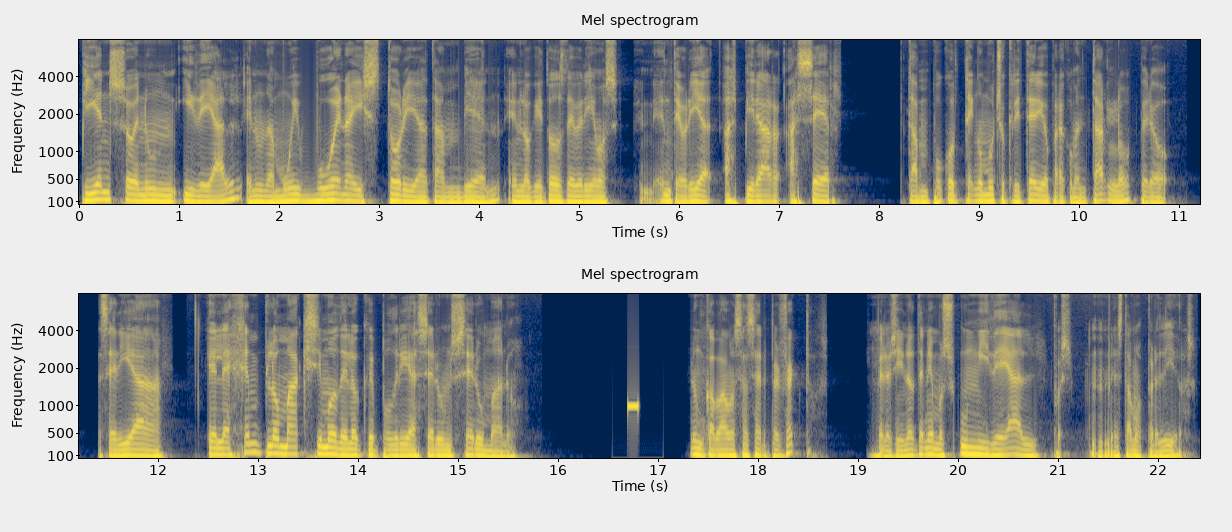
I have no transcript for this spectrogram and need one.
pienso en un ideal, en una muy buena historia también, en lo que todos deberíamos, en teoría, aspirar a ser. Tampoco tengo mucho criterio para comentarlo, pero sería el ejemplo máximo de lo que podría ser un ser humano. Nunca vamos a ser perfectos, pero si no tenemos un ideal, pues mm, estamos perdidos.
